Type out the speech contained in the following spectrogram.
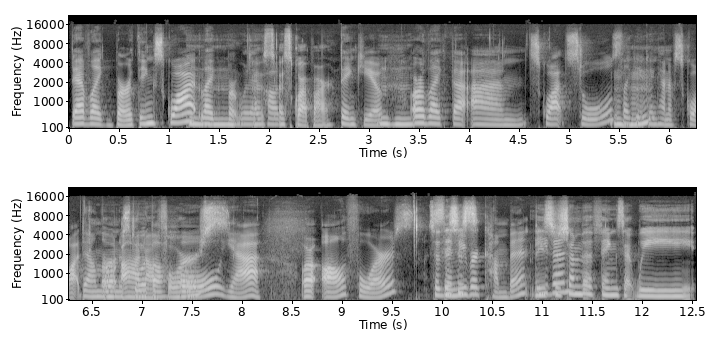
they have like birthing squat, like mm-hmm. what are they called? a squat bar. Thank you. Mm-hmm. Or like the um, squat stools, like you mm-hmm. can kind of squat down low Or on a stool with all a fours. hole, yeah, or all fours. So So this is- recumbent. These even. are some of the things that we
